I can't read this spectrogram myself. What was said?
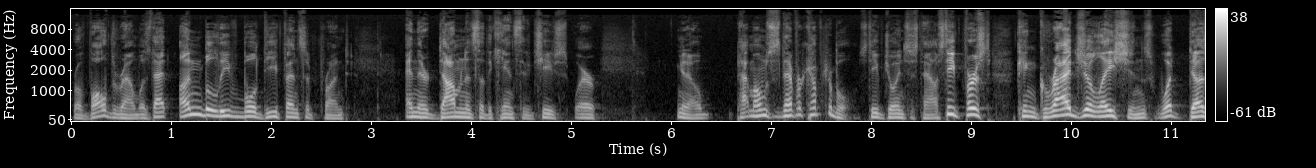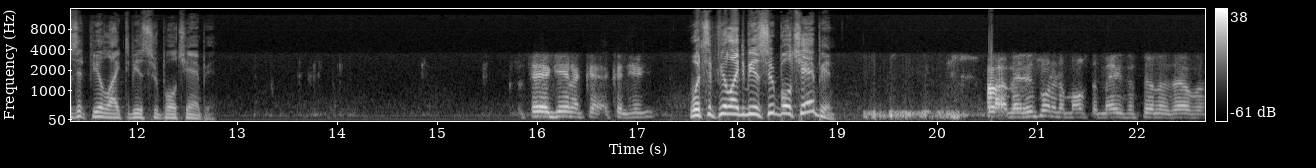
revolved around was that unbelievable defensive front and their dominance of the Kansas City Chiefs, where you know Pat Mahomes is never comfortable. Steve joins us now. Steve, first, congratulations. What does it feel like to be a Super Bowl champion? Say again. I couldn't hear you. What's it feel like to be a Super Bowl champion? Oh, man, it's one of the most amazing feelings ever.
